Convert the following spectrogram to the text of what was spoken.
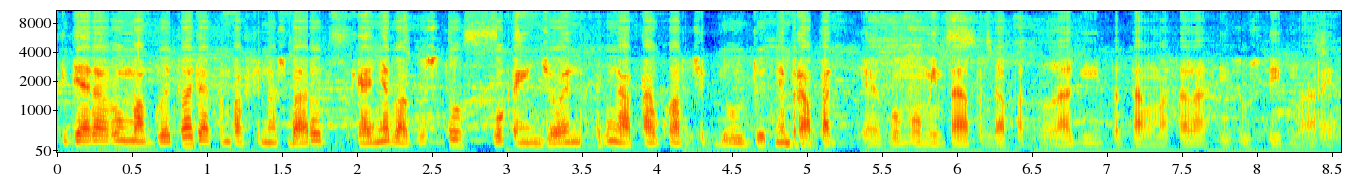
Di daerah rumah gue tuh ada tempat fitness baru, kayaknya bagus tuh. Gue pengen join, tapi nggak tahu gue harus cek dulu duitnya berapa. Ya, gue mau minta pendapat lu lagi tentang masalah si Susi kemarin.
